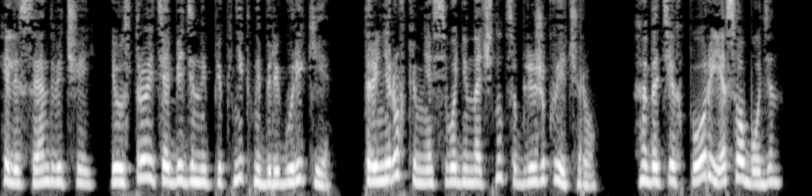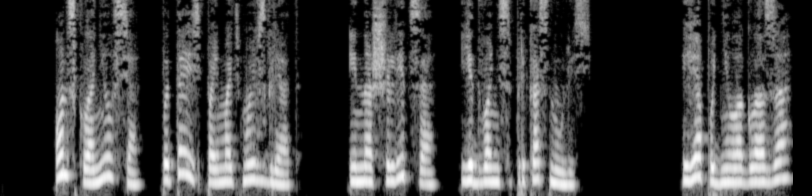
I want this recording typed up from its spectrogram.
или сэндвичей и устроить обеденный пикник на берегу реки. Тренировки у меня сегодня начнутся ближе к вечеру. До тех пор я свободен. Он склонился, пытаясь поймать мой взгляд, и наши лица едва не соприкоснулись. Я подняла глаза,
